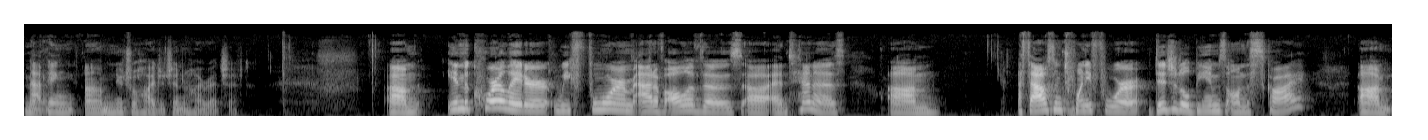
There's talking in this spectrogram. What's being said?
mapping um, neutral hydrogen and high redshift. Um, in the correlator, we form out of all of those uh, antennas 1,024 um, digital beams on the sky um,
